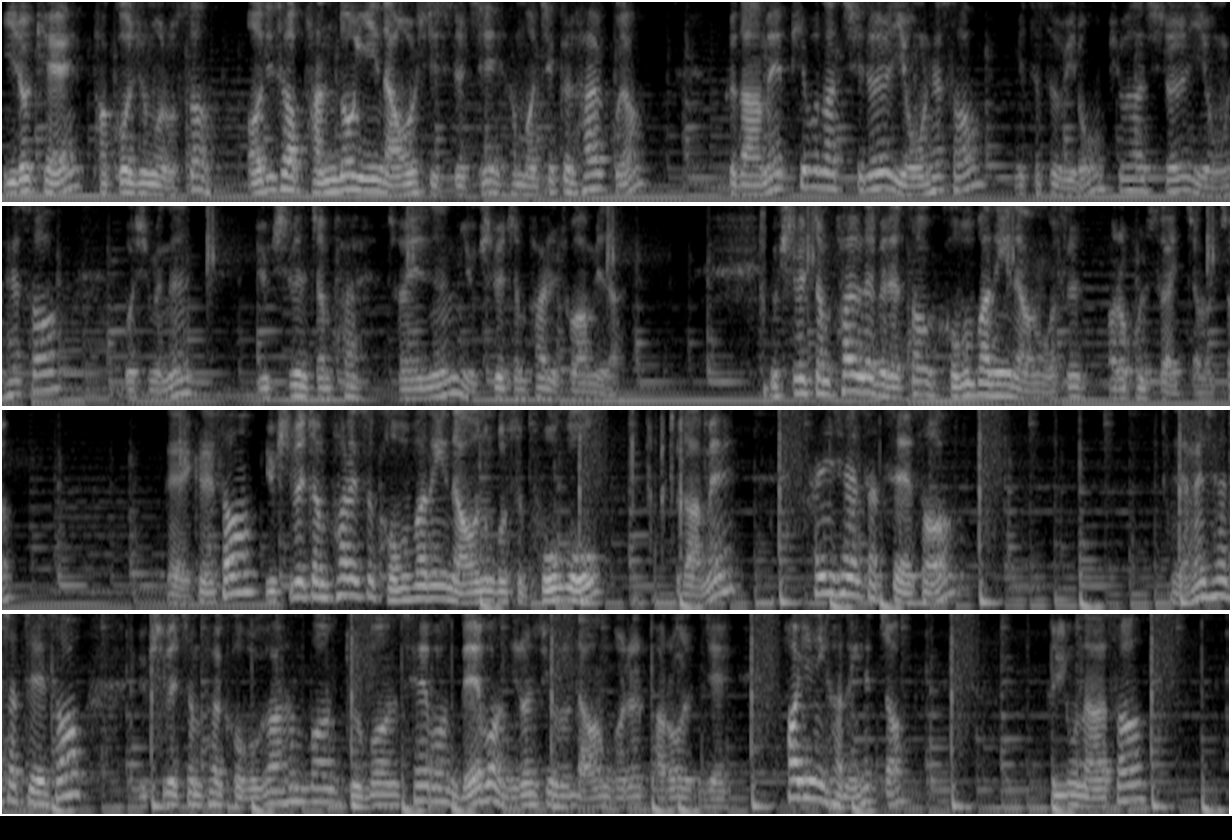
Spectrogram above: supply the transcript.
이렇게 바꿔줌으로써 어디서 반동이 나올 수 있을지 한번 체크를 하였고요. 그 다음에 피부나치를 이용해서 밑에서 위로 피부나치를 이용해서 보시면은 61.8 저희는 61.8을 좋아합니다. 61.8 레벨에서 거부 반응이 나오는 것을 바로 볼 수가 있죠. 그렇죠? 네, 그래서 61.8에서 거부 반응이 나오는 것을 보고 그 다음에 1시간 차트에서 네, 1시간 차트에서 61.8 거부가 한 번, 두 번, 세 번, 네 번 이런 식으로 나온 거를 바로 이제 확인이 가능했죠. 그리고 나서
